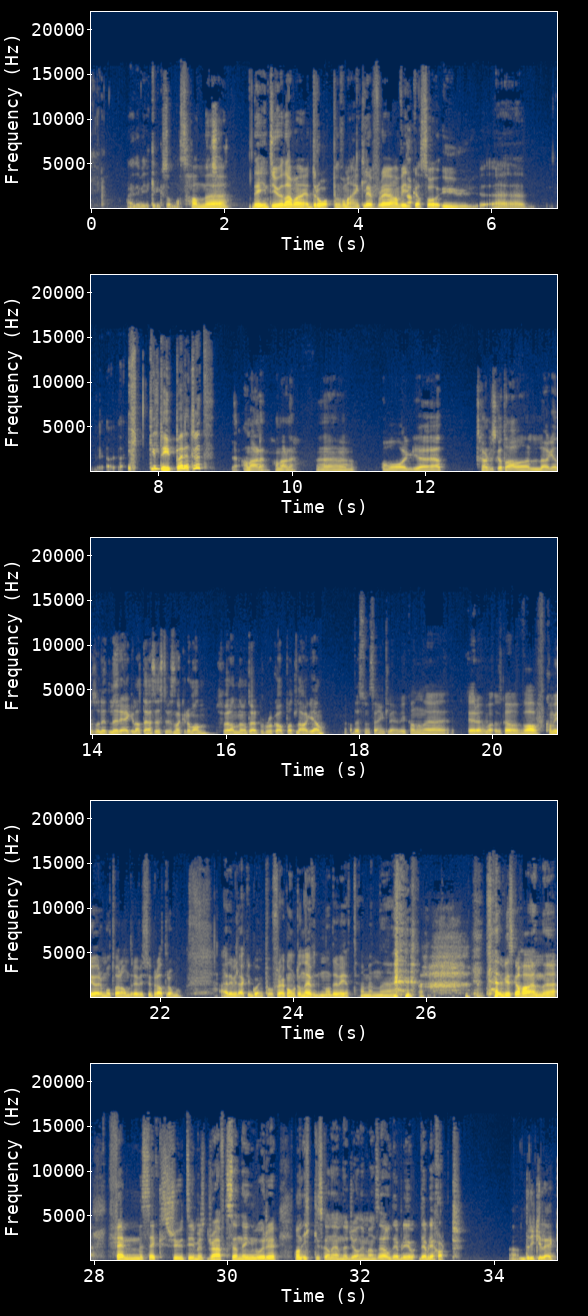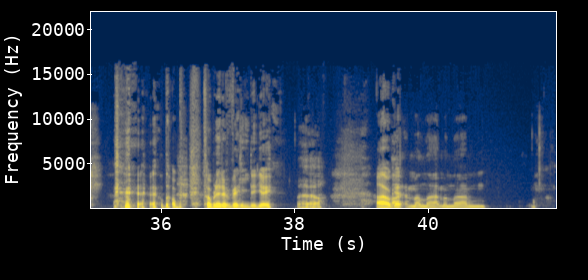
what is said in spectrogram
Nei, det virker ikke sånn. Altså. Han, eh, det intervjuet der var dråpen for meg, egentlig. Fordi han virka så u... eh, ekkel type, rett og slett. Ja, han er det. Han er det. Eh, og jeg kanskje vi skal ta lage en sånn liten regel at det er siste vi snakker om han, før han eventuelt får plukka opp et lag igjen. Ja, Det syns jeg egentlig vi kan eh, gjøre. Hva, skal, hva kan vi gjøre mot hverandre hvis vi prater om den? Nei, det vil jeg ikke gå inn på, for jeg kommer til å nevne den, og det vet jeg, men eh, Vi skal ha en eh, fem, seks, sju timers draft-sending hvor man ikke skal nevne Johnny Mansell. Det blir, det blir hardt. Ja, drikkelek. da, da blir det veldig gøy. Ja. Nei, ok. Nei, men, men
